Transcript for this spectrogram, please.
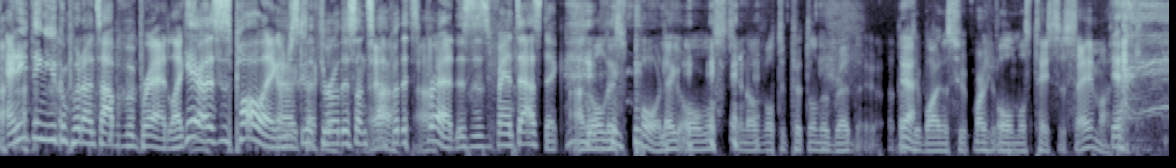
anything you can put on top of a bread. Like, yeah, this is pålegg. I'm Yeah, just going to throw this on top Yeah, of this bread. This is fantastic. And all this pålegg, almost, you know, what you put on the bread uh, that you buy in the supermarket almost tastes the same. I Yeah. think.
